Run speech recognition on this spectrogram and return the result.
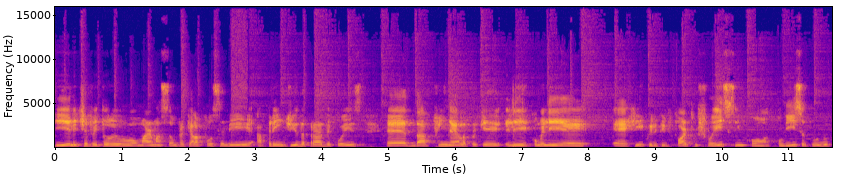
e ele tinha feito uma armação para que ela fosse ali apreendida para depois é, dar fim nela, porque ele, como ele é, é, rico, ele tem forte influência assim, com a polícia, tudo,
